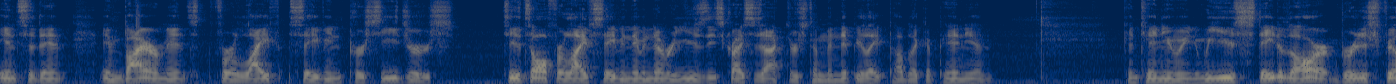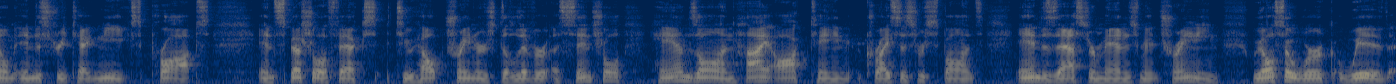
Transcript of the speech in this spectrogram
incident environments for life saving procedures. See, it's all for life saving. They would never use these crisis actors to manipulate public opinion. Continuing, we use state of the art British film industry techniques, props, and special effects to help trainers deliver essential hands-on high-octane crisis response and disaster management training. We also work with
